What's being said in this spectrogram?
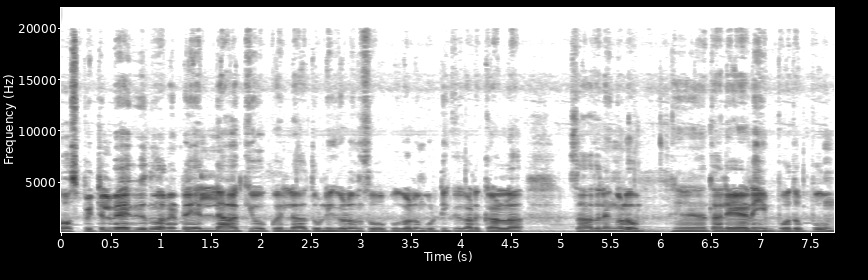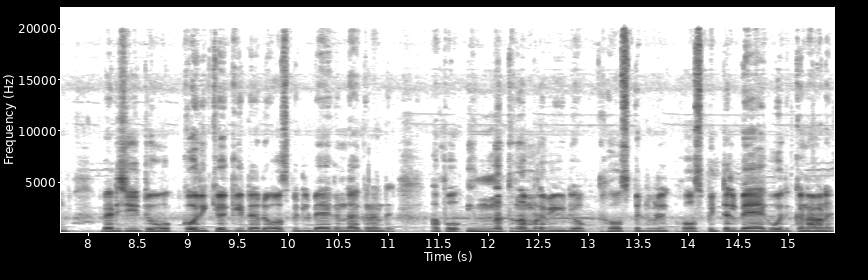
ഹോസ്പിറ്റൽ ബാഗ് എന്ന് പറഞ്ഞിട്ട് എല്ലാം ആക്കി വെക്കും. എല്ലാ തുണികളും സോപ്പുകളും കുട്ടിക്ക് കിടക്കാനുള്ള സാധനങ്ങളും തലയണയും പുതപ്പും ബെഡ്ഷീറ്റും ഒക്കെ ഒരുക്കി വെക്കിയിട്ട് ഒരു ഹോസ്പിറ്റൽ ബാഗ് ഉണ്ടാക്കുന്നുണ്ട് അപ്പോൾ ഇന്നത്തെ നമ്മുടെ വീഡിയോ ഹോസ്പിറ്റൽ ഹോസ്പിറ്റൽ ബാഗ് ഒരുക്കണമാണ്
